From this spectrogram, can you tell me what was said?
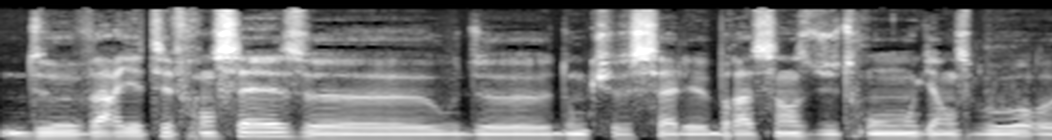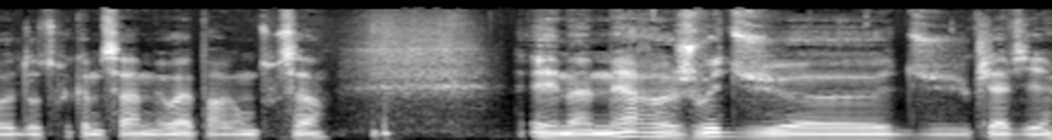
de variétés françaises euh, ou de donc ça allait Brassens, Dutronc, Gainsbourg, euh, d'autres trucs comme ça. Mais ouais, par exemple tout ça. Et ma mère jouait du euh, du clavier.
